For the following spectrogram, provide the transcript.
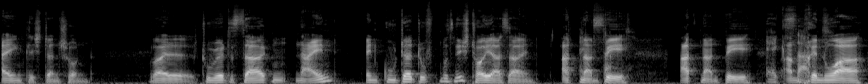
eigentlich dann schon. Weil du würdest sagen, nein, ein guter Duft muss nicht teuer sein. Adnan Exakt. B. Adnan B. Exakt. Ambre Noir.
